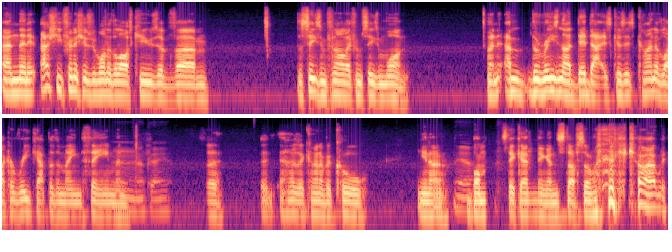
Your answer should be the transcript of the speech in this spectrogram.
and then it actually finishes with one of the last cues of um, the season finale from season one. And and the reason I did that is because it's kind of like a recap of the main theme, and Mm, okay. it has a kind of a cool, you know, Yeah. bombastic ending and stuff. So go out with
